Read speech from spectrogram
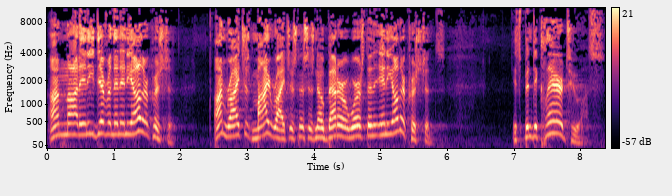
I'm not any different than any other Christian. I'm righteous. My righteousness is no better or worse than any other Christians. It's been declared to us.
